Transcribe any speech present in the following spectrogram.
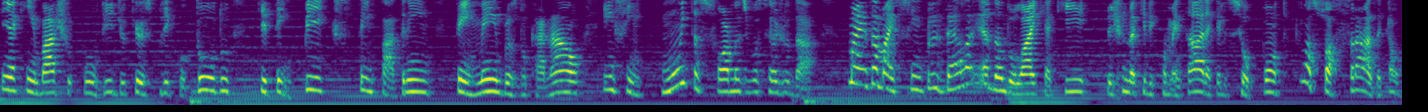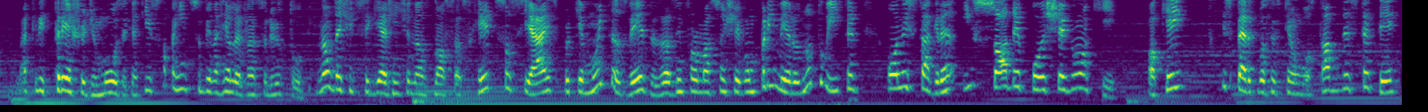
tem aqui embaixo o vídeo que eu explico tudo, que tem Pix, tem Padrim, tem membros do canal, enfim, muitas formas de você ajudar. Mas a mais simples dela é dando like aqui, deixando aquele comentário, aquele seu ponto, aquela sua frase, aquele trecho de música aqui, só para a gente subir na relevância do YouTube. Não deixe de seguir a gente nas nossas redes sociais, porque muitas vezes as informações chegam primeiro no Twitter ou no Instagram e só depois chegam aqui ok? Espero que vocês tenham gostado desse TT.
